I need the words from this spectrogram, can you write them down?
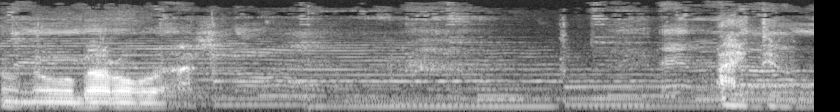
don't know about all that. I do.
